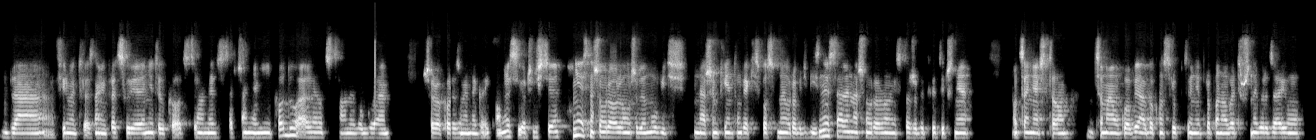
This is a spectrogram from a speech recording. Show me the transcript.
dla firmy, która z nami pracuje, nie tylko od strony dostarczania linii kodu, ale od strony w ogóle szeroko rozumianego e-commerce. I oczywiście nie jest naszą rolą, żeby mówić naszym klientom, w jaki sposób mają robić biznes, ale naszą rolą jest to, żeby krytycznie oceniać to, co mają w głowie, albo konstruktywnie proponować różnego rodzaju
